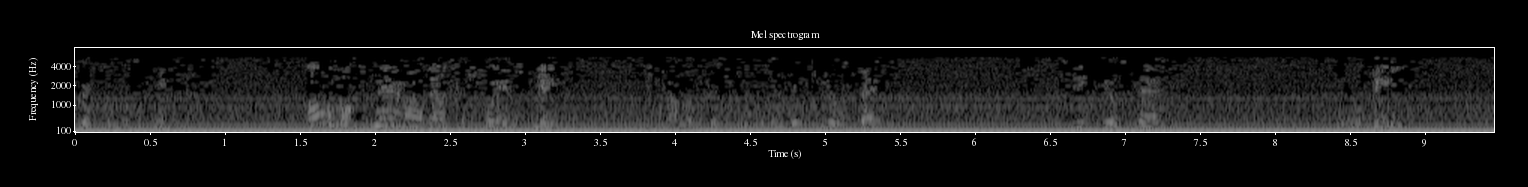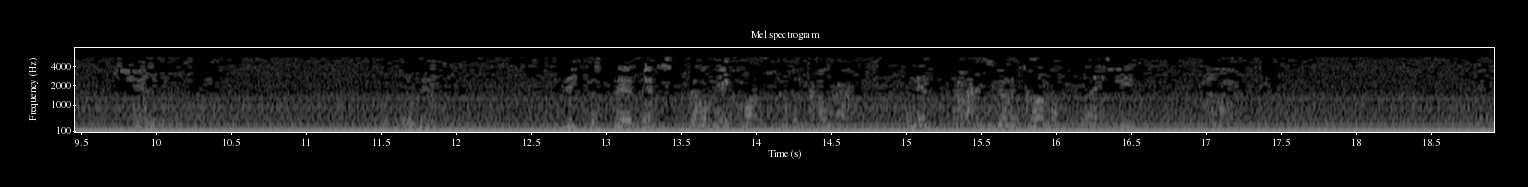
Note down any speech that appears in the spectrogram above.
Agrippa will speak. Almost now thou persuadest me to become a Christian. What did Ezekiel say? Ezekiel said, it will be changed. The belief. Ezekiel said that stony heart's going to come out, and inside is going to come a fleshy heart. That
